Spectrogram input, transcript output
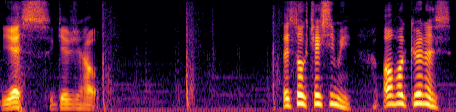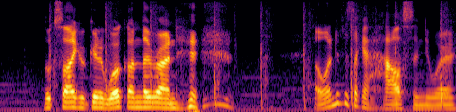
Yes, it gives you help. They still chasing me. Oh my goodness. Looks like we're gonna work on the run. I wonder if there's like a house anywhere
